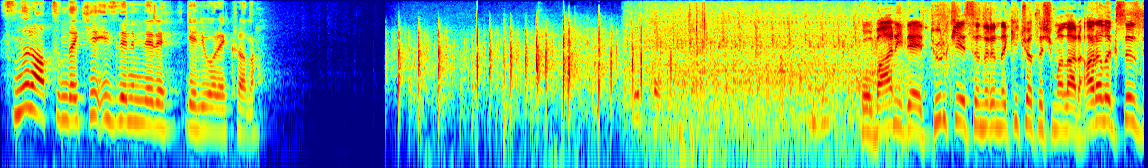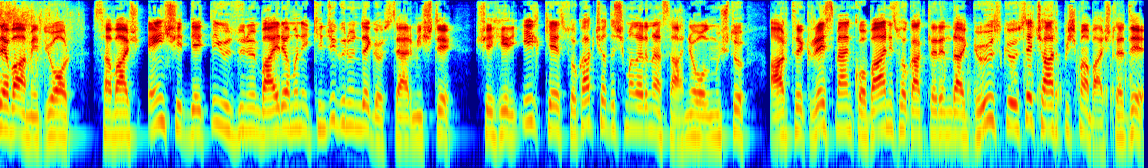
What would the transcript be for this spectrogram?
sınır hattındaki izlenimleri geliyor ekrana. Kobani'de Türkiye sınırındaki çatışmalar aralıksız devam ediyor. Savaş en şiddetli yüzünü bayramın ikinci gününde göstermişti. Şehir ilk kez sokak çatışmalarına sahne olmuştu. Artık resmen Kobani sokaklarında göğüs göğüse çarpışma başladı.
